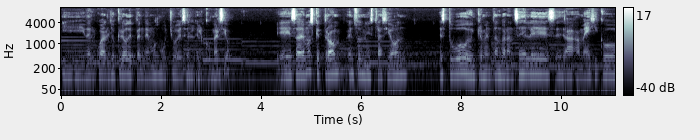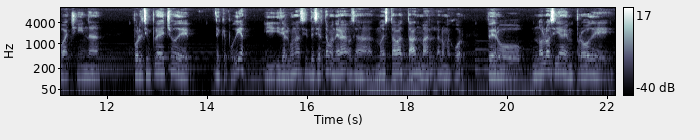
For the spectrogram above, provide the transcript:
y, del cual yo creo dependemos mucho es el, comercio. Eh, sabemos que Trump en su administración estuvo incrementando aranceles eh, a, México, a China, por el simple hecho de, que podía. Y, de alguna, de cierta manera, o sea, no estaba tan mal a lo mejor, pero no lo hacía en pro de,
